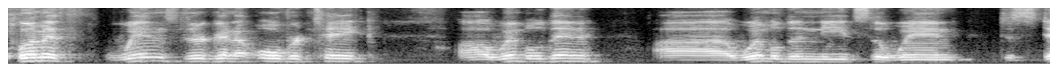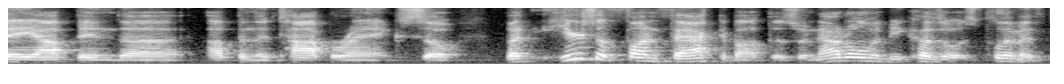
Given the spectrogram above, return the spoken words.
Plymouth wins, they're going to overtake uh, Wimbledon. Uh, Wimbledon needs the win to stay up in the up in the top ranks. So, but here's a fun fact about this one. Not only because it was Plymouth,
